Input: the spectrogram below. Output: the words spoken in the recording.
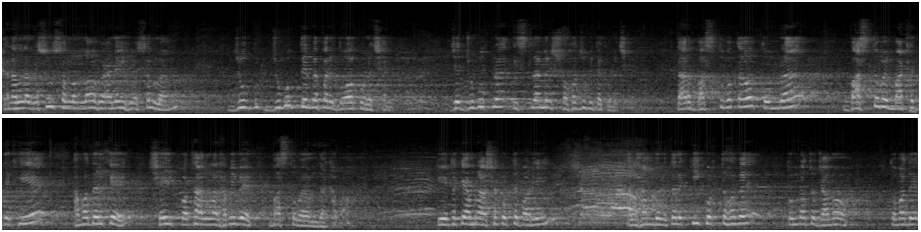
কেন আল্লাহ রসুল সাল্লাহ আলহি আসাল্লাম যুব যুবকদের ব্যাপারে দোয়া করেছেন যে যুবকরা ইসলামের সহযোগিতা করেছে। তার বাস্তবতাও তোমরা বাস্তবে মাঠে দেখিয়ে আমাদেরকে সেই কথা আল্লাহর হাবিবের বাস্তবায়ন দেখাবা। কি এটাকে আমরা আশা করতে পারি? আলহামদুলিল্লাহ, তাহলে কি করতে হবে? তোমরা তো জানো, তোমাদের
